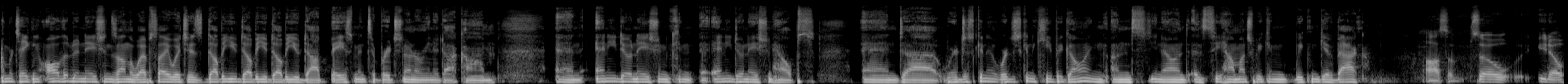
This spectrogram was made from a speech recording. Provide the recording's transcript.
And we're taking all the donations on the website, which is www.basementtobridgestonearena.com. And any donation can any donation helps. And uh, we're just gonna we're just gonna keep it going and you know and, and see how much we can we can give back. Awesome. So you know,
